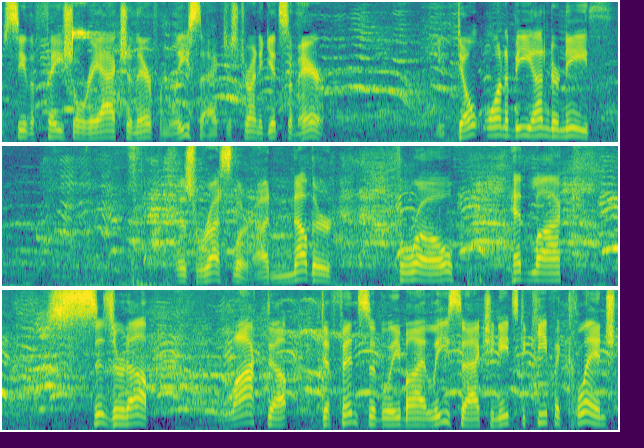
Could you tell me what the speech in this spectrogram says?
see the facial reaction there from Lysak, just trying to get some air. You don't want to be underneath this wrestler. Another throw, headlock, scissored up, locked up defensively by Lysak. She needs to keep it clinched,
